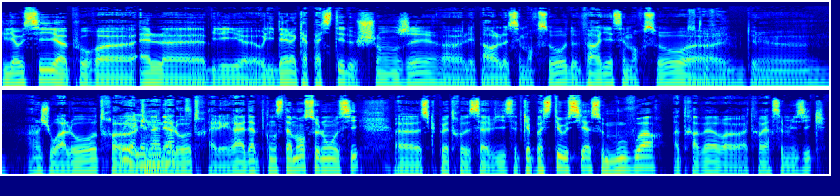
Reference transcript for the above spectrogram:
Il y a aussi euh, pour euh, elle, euh, Billie Holiday, la capacité de changer les paroles de ses morceaux, de varier ses morceaux, de un jour à l'autre, Oui, d'une année à l'autre. Elle les réadapte constamment selon aussi euh, ce que peut être sa vie, cette capacité aussi à se mouvoir à travers euh, à travers sa musique.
